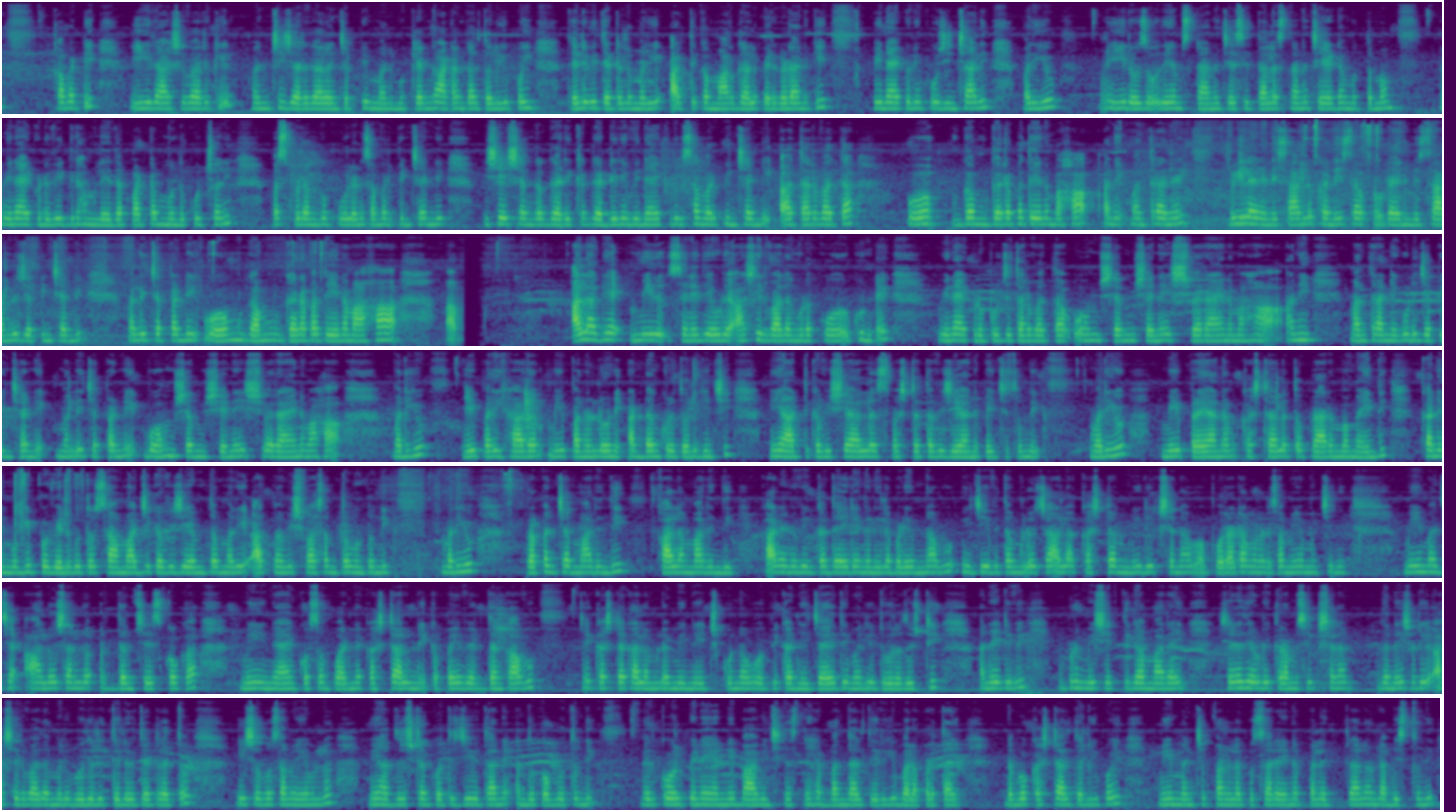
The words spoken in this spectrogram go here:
కాబట్టి ఈ రాశి వారికి మంచి జరగాలని చెప్పి మరి ముఖ్యంగా ఆటంకాలు తొలగిపోయి తెలివితేటలు మరియు ఆర్థిక మార్గాలు పెరగడానికి వినాయకుని పూజించాలి. మరియు ఈరోజు ఉదయం స్నానం చేసి తల స్నానం చేయడం ఉత్తమం. వినాయకుడి విగ్రహం లేదా పట్టం ముందు కూర్చొని పసుపు రంగు పూలను సమర్పించండి. విశేషంగా గరిక గడ్డిని వినాయకుడికి సమర్పించండి. ఆ తర్వాత ఓం గం గణపతేన మహా అనే మంత్రాన్ని వీలైనన్ని సార్లు కనీసం నూట ఎనిమిది సార్లు జపించండి. మళ్ళీ చెప్పండి ఓం గం గణపతేన మహా అలాగే మీరు శనిదేవుడి ఆశీర్వాదం కూడా కోరుకుంటే వినాయకుడు పూజ తర్వాత ఓం శం శనేశ్వరాయ నమ అని మంత్రాన్ని కూడా జపించండి. మళ్ళీ చెప్పండి ఓం శం శనేశ్వరాయ నమ. మరియు ఈ పరిహారం మీ పనుల్లోని అడ్డంకులు తొలగించి మీ ఆర్థిక విషయాల్లో స్పష్టత విజయాన్ని పెంచుతుంది. మరియు మీ ప్రయాణం కష్టాలతో ప్రారంభమైంది కానీ ముగింపు వెలుగుతో సామాజిక విజయంతో మరియు ఆత్మవిశ్వాసంతో ఉంటుంది. మరియు ప్రపంచం మారింది. కాలం మారింది. కానీ నువ్వు ఇంకా ధైర్యంగా నిలబడి ఉన్నావు. మీ జీవితంలో చాలా కష్టం నిరీక్షణ పోరాటం ఉన్న సమయం వచ్చింది. మీ మధ్య ఆలోచనలు అర్థం చేసుకోక మీ న్యాయం కోసం పడిన కష్టాలను ఇకపై వ్యర్థం కావు. ఈ కష్టకాలంలో మీరు నేర్చుకున్న ఓపిక నిజాయితీ మరియు దూరదృష్టి అనేటివి ఇప్పుడు మీ శక్తిగా మారాయి. శనిదేవుడి క్రమశిక్షణ గణేశుడి ఆశీర్వాదం మరియు బుధుడి తెలివితేటలతో ఈ శుభ సమయంలో మీ అదృష్టం కొత్త జీవితాన్ని అందుకోబోతుంది. మీరు కోల్పోయినవన్నీ భావించిన స్నేహ బంధాలు తిరిగి బలపడతాయి. డబ్బు కష్టాలు తొలగిపోయి మీ మంచి పనులకు సరైన ఫలితాలను లభిస్తుంది.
